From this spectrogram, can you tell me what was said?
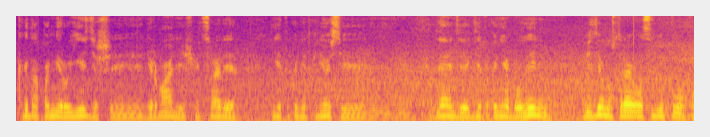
когда по миру ездишь, и Германия, и Швейцария, где только не ткнешься, и Финляндия, где только не был Ленин, везде он устраивался неплохо.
